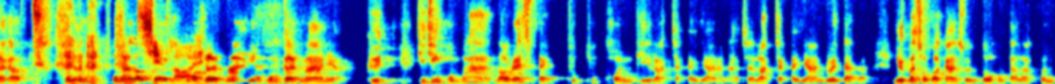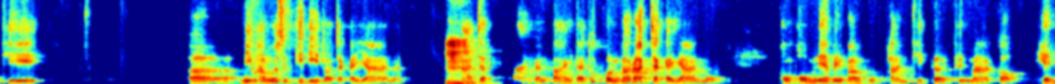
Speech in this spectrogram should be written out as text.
นะครับฉะนั้นฉะนั้นเราเกิดเราเกิดมาเนี่ยผมเกิดมาเนี่ยคือจริง ๆ ผมว่าเรา respect ทุก ๆ คนที่รักจักรยาน อาจจะรักจักรยานด้วยแต่ละหรือประสบการณ์ส่วนตัวของแต่ละคนที่มีความรู้สึกที่ดีต่อจักรยานอะอาจจะต่างกันไป แต่ทุกคนก็รักจักรยานหมด ของผมเนี่ยเป็นความผูกพันที่เกิดขึ้นมาก็เห็น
